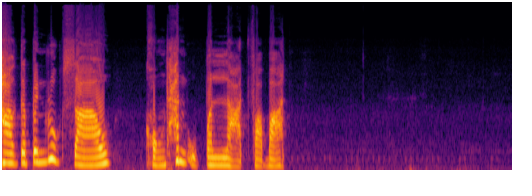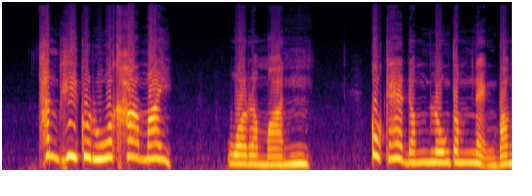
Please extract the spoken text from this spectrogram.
หากแต่เป็นลูกสาวของท่านอุปราชฝาบาท ท่านพี่ก็รู้ว่าข้าไม่ วรมัน ก็แค่ดำรงตำแหน่งบัง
